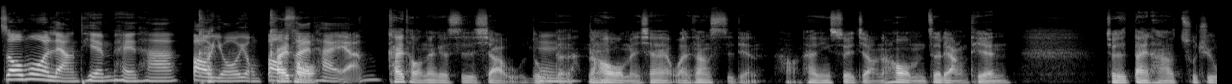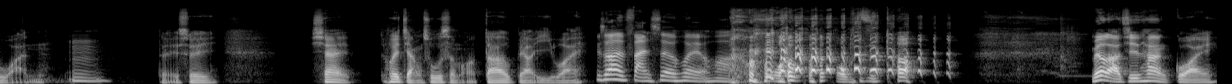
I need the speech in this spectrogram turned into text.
周末两天陪他抱游泳、抱晒太阳。开头那个是下午录的，然后我们现在晚上十点，好，他已经睡觉，然后我们这两天就是带他出去玩，嗯。对，所以现在会讲出什么，大家都不要意外。你说很反社会的话，我我不知道，没有啦。其实他很乖，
